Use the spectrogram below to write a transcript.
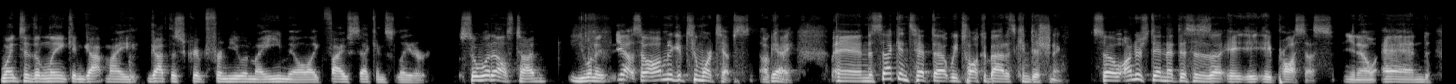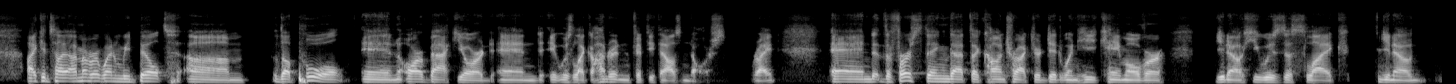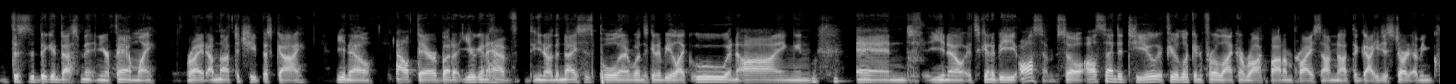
went to the link and got my got the script from you in my email like five seconds later. So what else, Todd? You want to? Yeah. So I'm going to give two more tips. Okay. Yeah. And the second tip that we talk about is conditioning. So understand that this is a, a, a, process, you know, and I can tell you, I remember when we built um, the pool in our backyard and it was like $150,000, right? And the first thing that the contractor did when he came over, you know, he was just like, you know, this is a big investment in your family, right? I'm not the cheapest guy you know, out there, but you're going to have, you know, the nicest pool and everyone's going to be like, ooh, and eyeing and, and, you know, it's going to be awesome. So I'll send it to you. If you're looking for like a rock bottom price, I'm not the guy. He just started, I mean,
